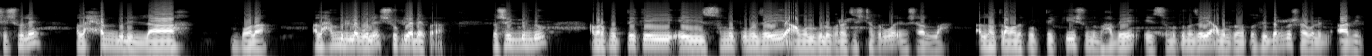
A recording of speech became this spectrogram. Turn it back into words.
শেষ হলে আলহামদুলিল্লাহ বলা। আলহামদুলিল্লাহ বলে শুক্রিয়া আদায় করা। দর্শক বিন্দু, আমরা প্রত্যেকেই এই সুন্নত অনুযায়ী আমলগুলো করার চেষ্টা করব, ইনশাআল্লাহ। আল্লাহ তালা আমাদের প্রত্যেককেই সুন্দরভাবে এই সুন্নত অনুযায়ী আমল করার তৌফিক দান করে সবাই বলেন, আমিন।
